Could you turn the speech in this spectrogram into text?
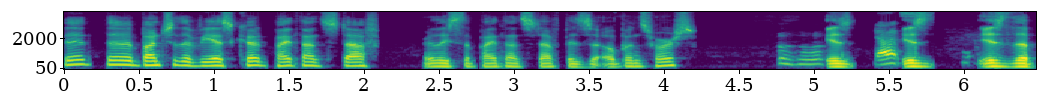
that the bunch of the VS Code Python stuff, or at least the Python stuff is open source. Mhm. Is Yes. is is the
